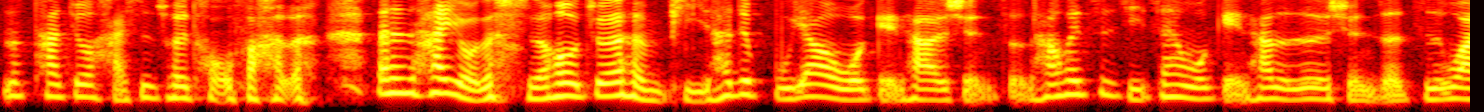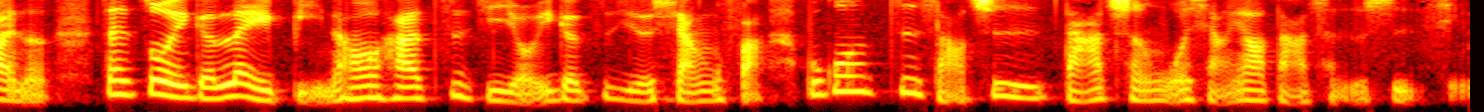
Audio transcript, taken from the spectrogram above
那他就还是吹头发了，但是他有的时候就会很皮，他就不要我给他的选择，他会自己在我给他的这个选择之外呢，再做一个类比，然后他自己有一个自己的想法。不过至少是达成我想要达成的事情。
